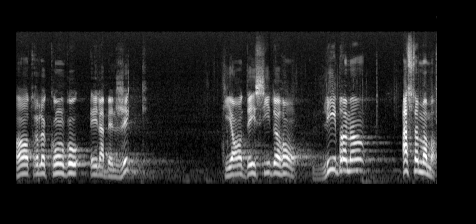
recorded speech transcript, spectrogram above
entre le Congo et la Belgique, qui en décideront librement à ce moment.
